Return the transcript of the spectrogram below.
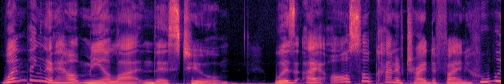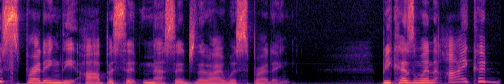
One thing that helped me a lot in this too was I also kind of tried to find who was spreading the opposite message that I was spreading. Because when I could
